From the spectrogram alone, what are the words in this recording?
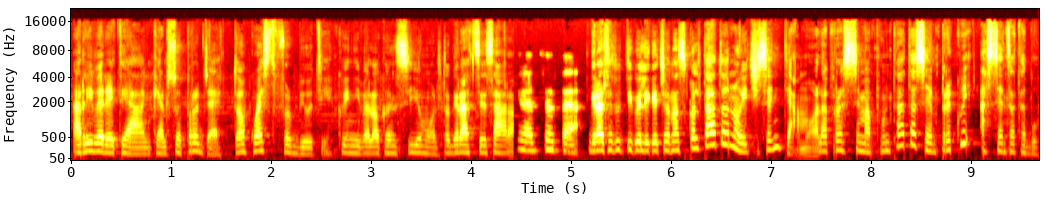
arriverete anche al suo progetto Quest for Beauty, quindi ve lo consiglio molto, grazie Sara. Grazie a te. Grazie a tutti quelli che ci hanno ascoltato, noi ci sentiamo alla prossima puntata sempre qui a Senza Tabù.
